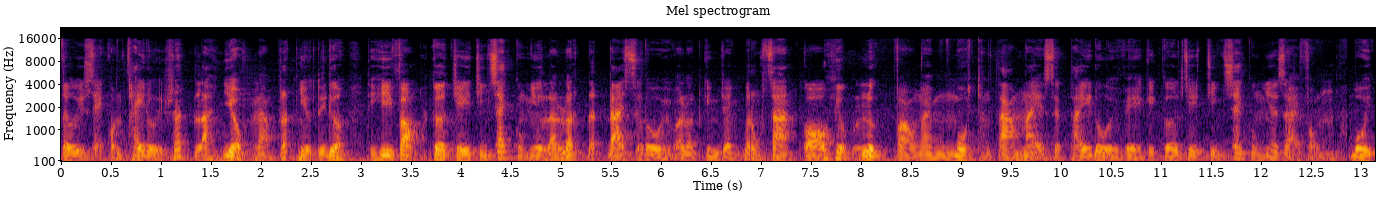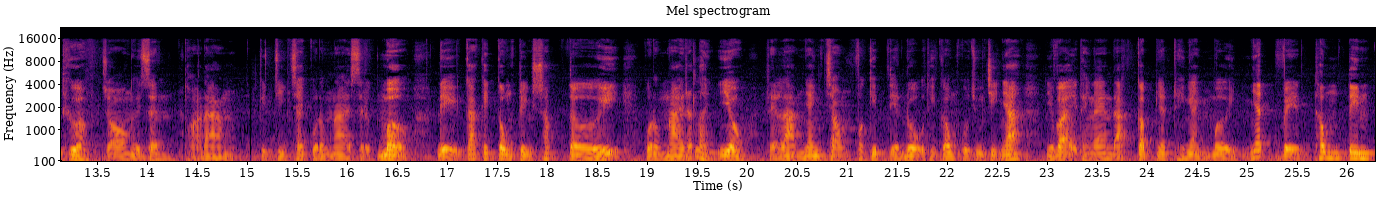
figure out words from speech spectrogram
tới sẽ còn thay đổi rất là nhiều, làm rất nhiều tuyến đường, thì hy vọng cơ chế chính sách cũng như là luật đất đai sửa đổi và luật kinh doanh bất động sản có hiệu lực vào ngày 1 tháng 8 này sẽ thay đổi về cái cơ chế chính sách cũng như giải phóng bồi thường cho người dân thỏa đáng cái chính sách của Đồng Nai sẽ được mở để các cái công trình sắp tới của Đồng Nai rất là nhiều sẽ làm nhanh chóng và kịp tiến độ thi công của chúng chị nhá Như vậy, Thành Lan đã cập nhật hình ảnh mới nhất về thông tin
